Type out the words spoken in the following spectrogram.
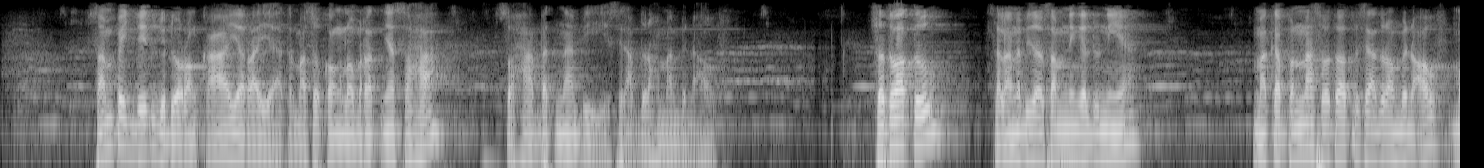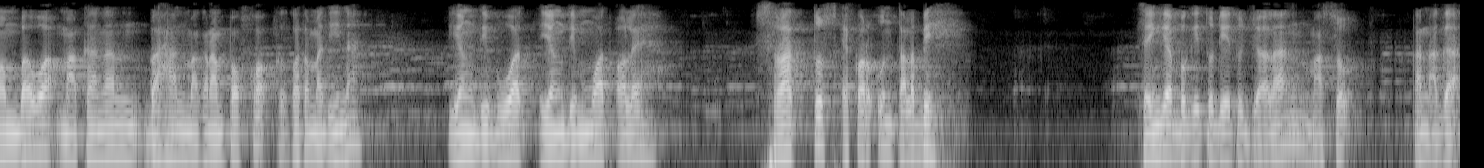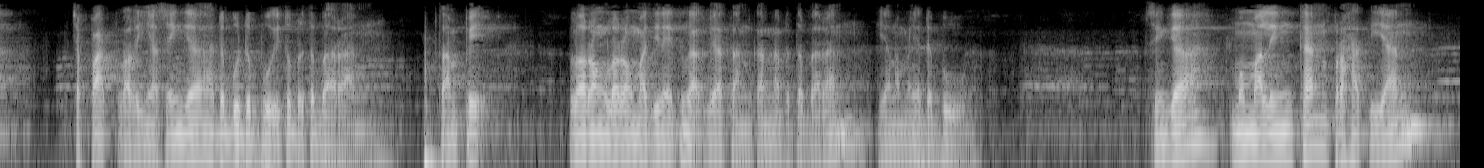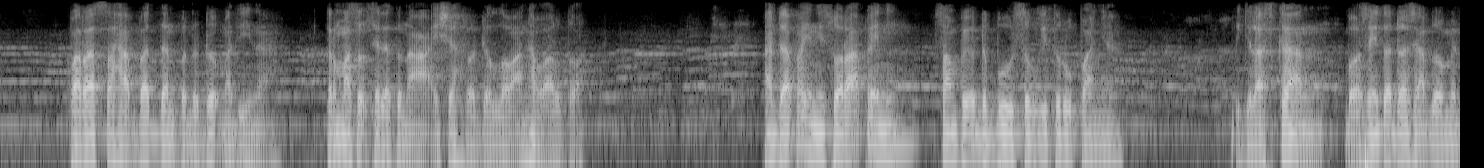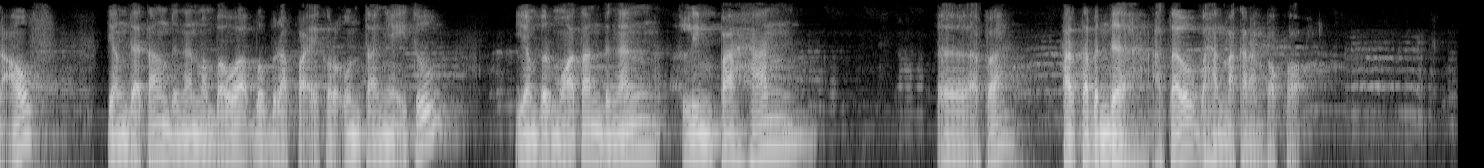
Sampai dia itu jadi orang kaya raya, termasuk konglomeratnya sah, sahabat Nabi Sayyidina Abdurrahman bin Auf. Suatu waktu setelah Nabi SAW meninggal dunia, maka pernah suatu waktu Abdurrahman bin Auf membawa makanan bahan makanan pokok ke kota Madinah yang dibuat yang dimuat oleh 100 ekor unta lebih. Sehingga begitu dia itu jalan masuk kan agak cepat larinya sehingga debu-debu itu bertebaran sampai lorong-lorong Madinah itu nggak kelihatan karena bertebaran yang namanya debu sehingga memalingkan perhatian para sahabat dan penduduk Madinah. Termasuk Sayyidatuna Aisyah radhiyallahu anha wa ada apa ini? Suara apa ini? Sampai debu sebegitu rupanya. Dijelaskan bahwasanya itu adalah Syekh Abdul bin Auf yang datang dengan membawa beberapa ekor untanya itu yang bermuatan dengan limpahan eh, apa harta benda atau bahan makanan pokok.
